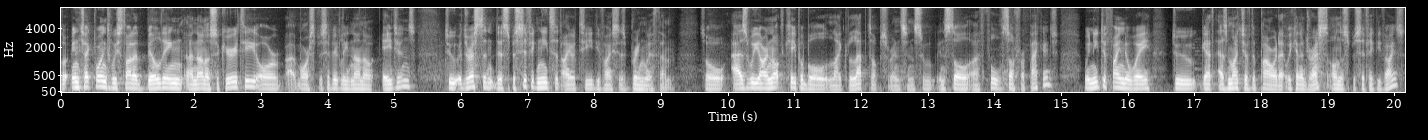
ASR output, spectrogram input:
So in Check Point, we started building a nano security, or uh, more specifically, nano agents, to address the, the, specific needs that IoT devices bring with them. So as we are not capable, like laptops, for instance, to install a full software package, we need to find a way to get as much of the power that we can address on the specific device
